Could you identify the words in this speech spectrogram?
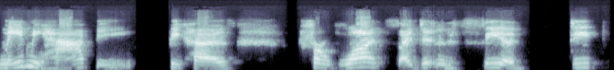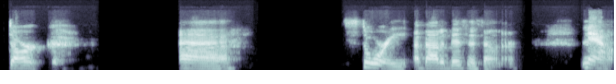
made me happy because for once I didn't see a deep, dark uh, story about a business owner. Now,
